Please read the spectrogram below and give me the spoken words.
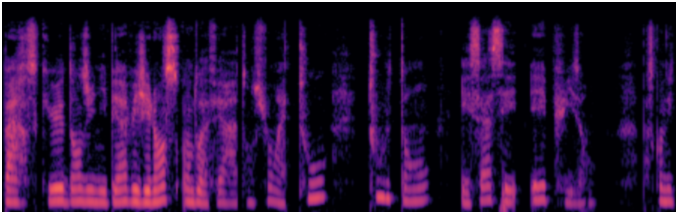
Parce que dans une hypervigilance on doit faire attention à tout tout le temps. Et ça c'est épuisant Parce qu'on est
